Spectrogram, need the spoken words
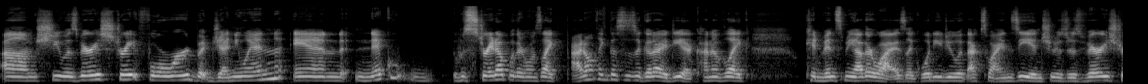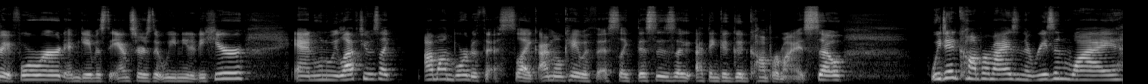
Um, she was very straightforward but genuine. And Nick was straight up with her and was like, I don't think this is a good idea. Kind of like convinced me otherwise. Like, what do you do with X, Y, and Z? And she was just very straightforward and gave us the answers that we needed to hear. And when we left, he was like, I'm on board with this. Like, I'm okay with this. Like, this is, a, I think, a good compromise. So, we did compromise, and the reason why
